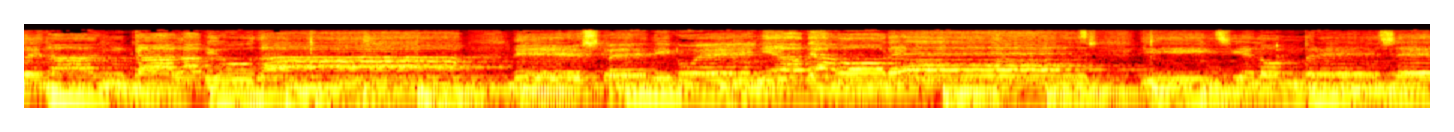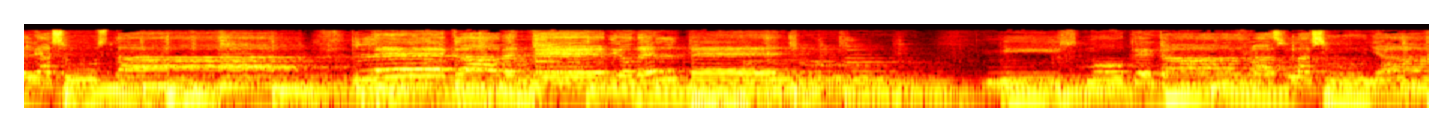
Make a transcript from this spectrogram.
en Anca la viuda. Es pedigüeña de amores. Y si el hombre se le asusta le clava en medio del pecho. Mismo que garras las uñas.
